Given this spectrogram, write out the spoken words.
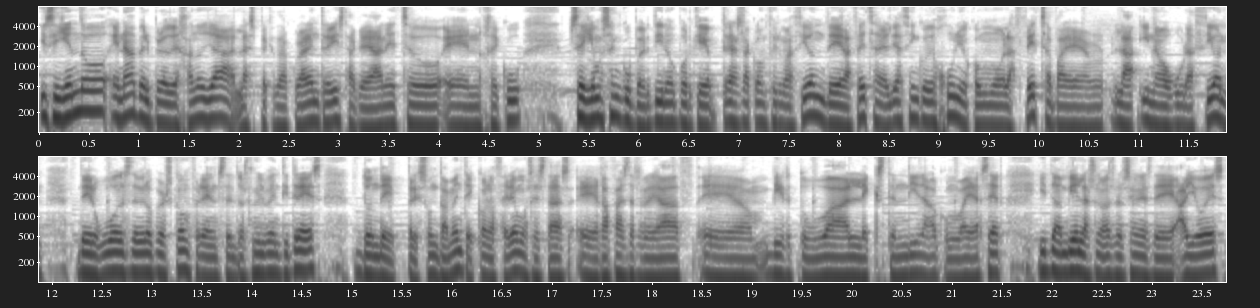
Y siguiendo en Apple, pero dejando ya la espectacular entrevista que han hecho en GQ, seguimos en Cupertino porque tras la confirmación de la fecha del día 5 de junio como la fecha para la inauguración del World Developers Conference del 2023, donde presuntamente conoceremos estas eh, gafas de realidad eh, virtual extendida o como vaya a ser, y también las nuevas versiones de iOS,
